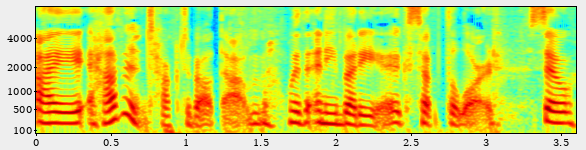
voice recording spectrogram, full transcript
I haven't talked about them with anybody except the Lord. So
